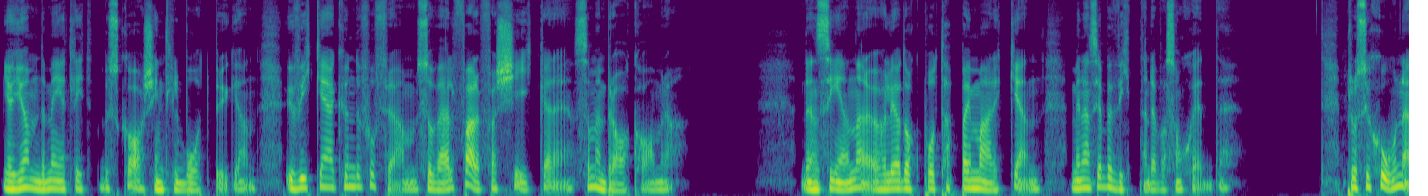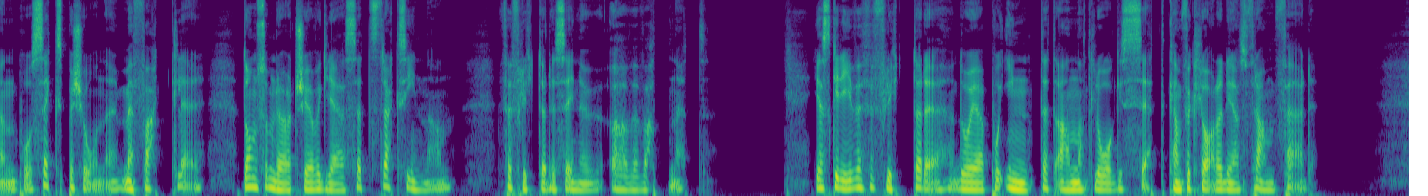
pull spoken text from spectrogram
Jag gömde mig i ett litet buskage intill båtbryggan, ur vilken jag kunde få fram såväl farfars kikare som en bra kamera. Den senare höll jag dock på att tappa i marken medan jag bevittnade vad som skedde. Processionen på sex personer med facklor, de som rört sig över gräset strax innan, förflyttade sig nu över vattnet. Jag skriver förflyttade då jag på intet annat logiskt sätt kan förklara deras framfärd.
